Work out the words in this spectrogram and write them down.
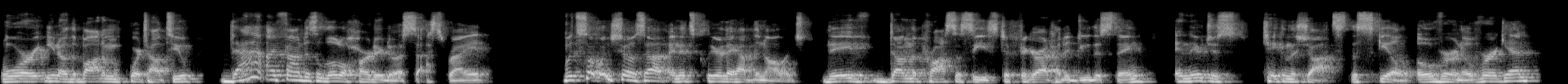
or, you know, the bottom of quartile two? That I found is a little harder to assess, right? But someone shows up and it's clear they have the knowledge. They've done the processes to figure out how to do this thing, and they're just taking the shots, the skill over and over again.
